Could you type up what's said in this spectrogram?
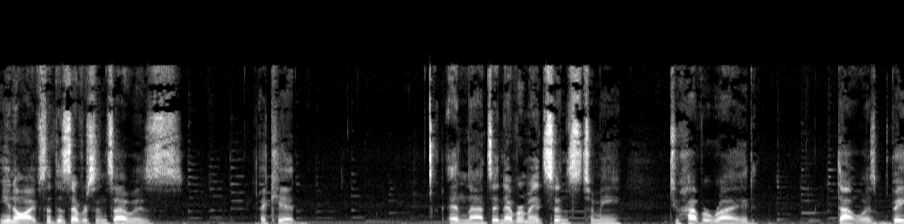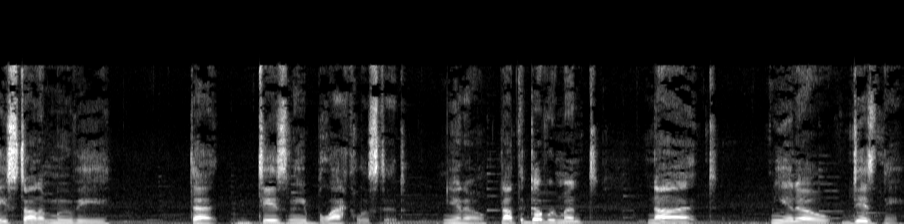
you know, I've said this ever since I was a kid, and that it never made sense to me to have a ride that was based on a movie that Disney blacklisted. You know, not the government, not you know Disney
